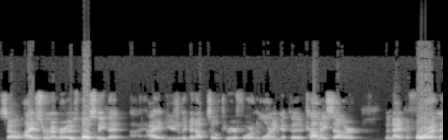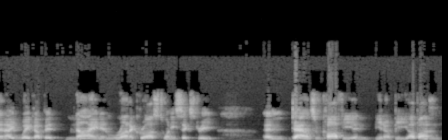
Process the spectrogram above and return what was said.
So I just remember it was mostly that I had usually been up till three or four in the morning at the Comedy Cellar the night before, and then I'd wake up at nine and run across 26th Street and down some coffee and you know be up on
